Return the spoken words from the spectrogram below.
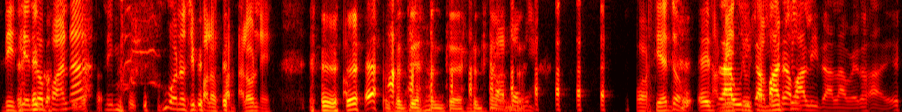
diciendo pana, ni- bueno, sí, para los pantalones. Efectivamente, efectivamente. Por cierto, Es la única mucho, válida, la verdad. ¿eh?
